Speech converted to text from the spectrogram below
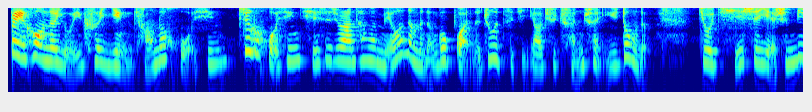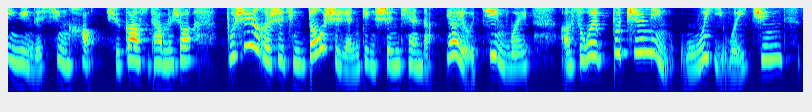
背后呢有一颗隐藏的火星，这个火星其实就让他们没有那么能够管得住自己，要去蠢蠢欲动的，就其实也是命运的信号，去告诉他们说，不是任何事情都是人定胜天的，要有敬畏啊。所谓不知命，无以为君子。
